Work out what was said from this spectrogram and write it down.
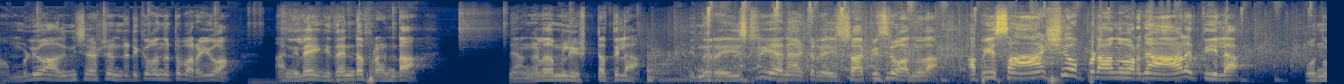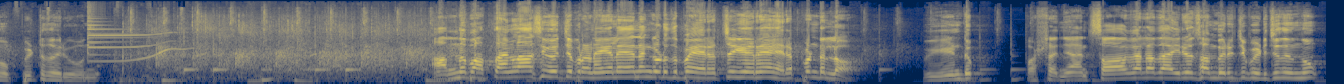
അമ്പിളിയോ അതിനുശേഷം എന്റെ അടുക്ക് വന്നിട്ട് പറയുവാ അനിലേ ഇതെന്റെ ഫ്രണ്ടാ ഞങ്ങൾ തമ്മിൽ ഇഷ്ടത്തിലാ. ഇന്ന് രജിസ്റ്റർ ചെയ്യാനായിട്ട് രജിസ്റ്റർ ഓഫീസിൽ വന്നതാ. അപ്പൊ ഈ സാക്ഷി ഒപ്പിടാന്ന് പറഞ്ഞ ആളെത്തിയില്ല. ഒന്ന് ഒപ്പിട്ട് തരുമോന്ന് അന്ന് പത്താം ക്ലാസ്സിൽ വെച്ച് പ്രണയലേനം കൊടുത്തപ്പോൾ ഇരച്ച കയറിയ ഇരപ്പുണ്ടല്ലോ. വീണ്ടും. പക്ഷെ ഞാൻ സകല ധൈര്യം സംഭരിച്ച് പിടിച്ചു നിന്നു.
